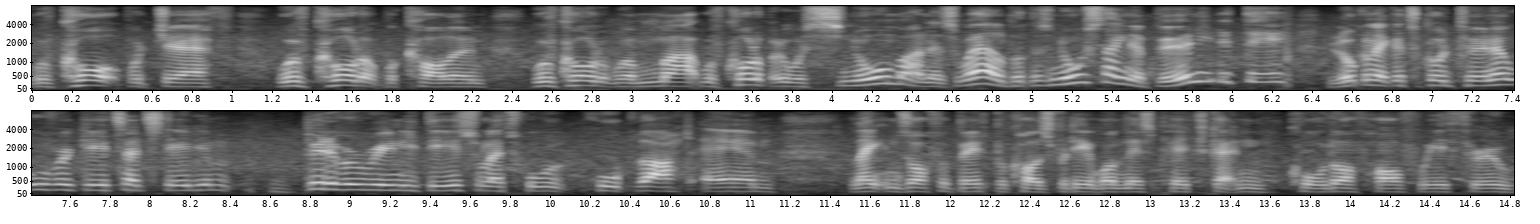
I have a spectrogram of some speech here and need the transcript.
We've caught up with Jeff, we've caught up with Colin, we've caught up with Matt, we've caught up with Snowman as well, but there's no sign of Bernie today. Looking like it's a good turnout over at Gateshead Stadium. Bit of a rainy day, so let's ho hope that um, lightens off a bit because we didn't want this pitch getting called off halfway through.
